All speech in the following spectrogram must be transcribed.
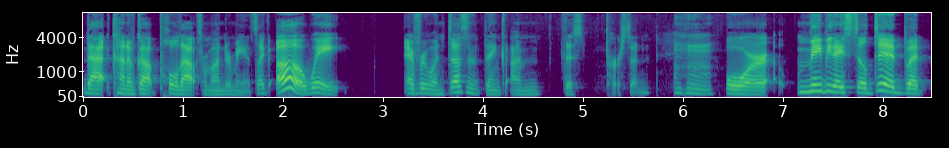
that kind of got pulled out from under me. It's like, oh, wait, everyone doesn't think I'm this person. Mm-hmm. Or maybe they still did, but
